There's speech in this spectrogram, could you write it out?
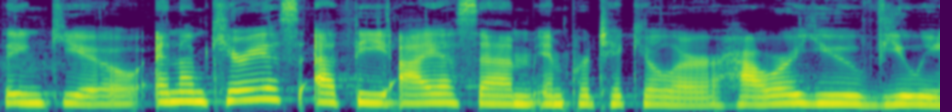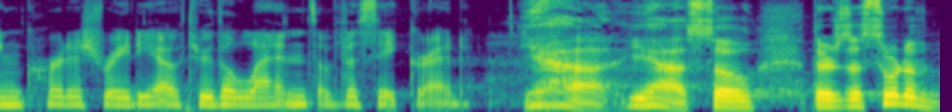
thank you. And I'm curious at the ISM in particular, how are you viewing Kurdish radio through the lens of the sacred? Yeah, yeah. So there's a sort of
